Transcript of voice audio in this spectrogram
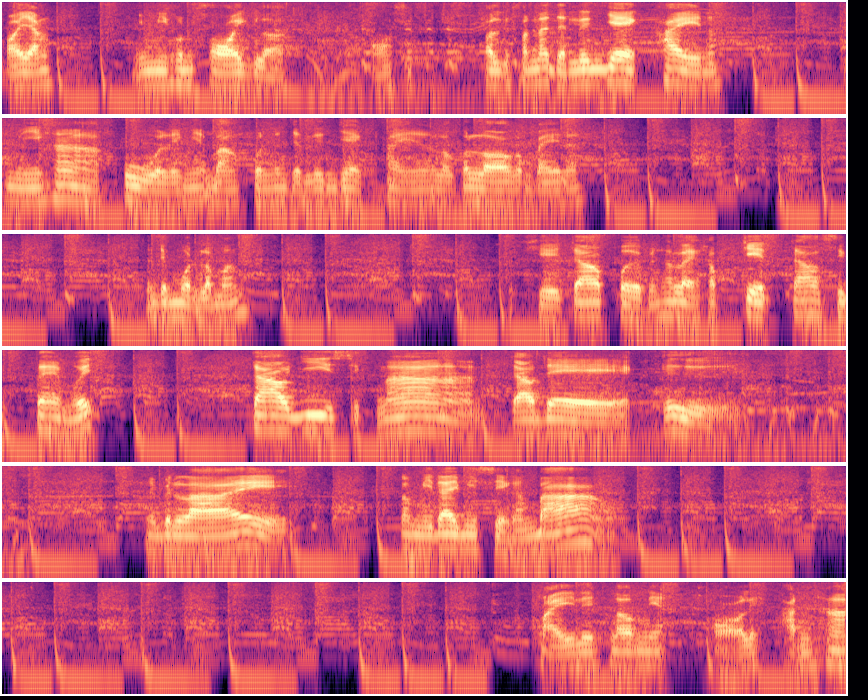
ขอยังยังมีคนขออีกเหรอ อ๋อเขาเขาน่าจะเล่นแยกไพ่นะ มีห้าคู่อะไรเงี้ย บางคนน่าจะเล่นแยกไพ่นะ เราก็รอกันไปนะ มันจะหมดแล้วมั้ง เคเจ้าเปิดเป็นเท่าไหร่ครับเจ็ดเจ้าสิบแต้มเฮ้ยเจ้ายี่สิบหน้า เจ้าแดกเออไม่เป็นไรต้องมีได้มีเสียงกันบ้าง ไปเลยรอบเนี้ยขอเลยพันห้า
